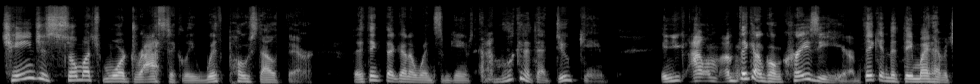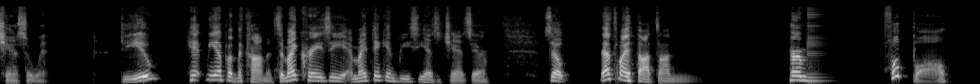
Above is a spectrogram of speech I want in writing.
changes so much more drastically with post out there. They think they're going to win some games. And I'm looking at that Duke game, and you, I'm, I'm thinking I'm going crazy here. I'm thinking that they might have a chance to win. Do you? hit me up in the comments. Am I crazy? Am I thinking BC has a chance here? So that's my thoughts on terms football.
